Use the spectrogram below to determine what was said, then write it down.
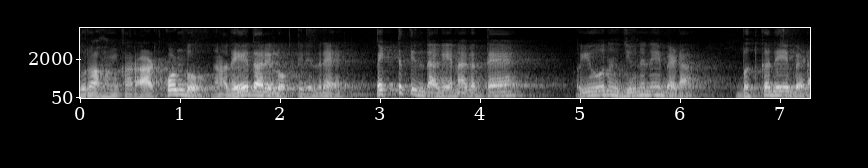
ದುರಹಂಕಾರ ಆಡ್ಕೊಂಡು ನಾನು ಅದೇ ದಾರಿಲಿ ಹೋಗ್ತೀನಿ ಅಂದರೆ ಪೆಟ್ಟು ತಿಂದಾಗ ಏನಾಗುತ್ತೆ? ಅಯ್ಯೋ ನನಗೆ ಜೀವನನೇ ಬೇಡ, ಬದುಕದೇ ಬೇಡ,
